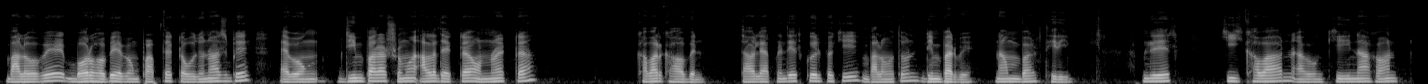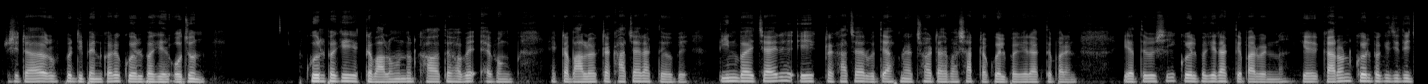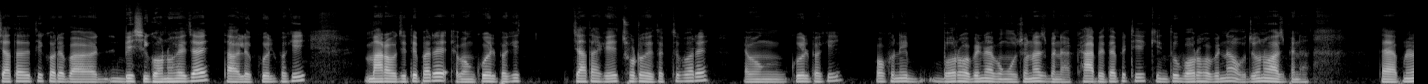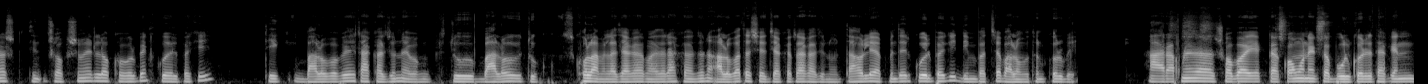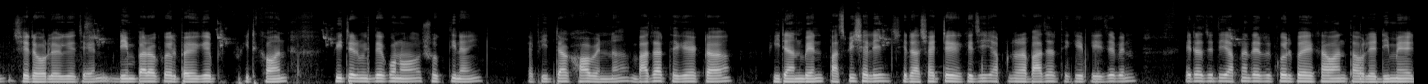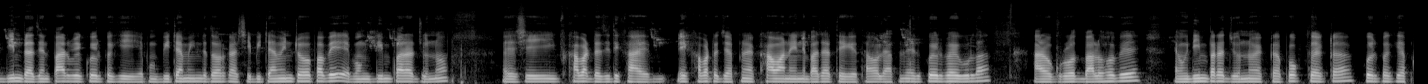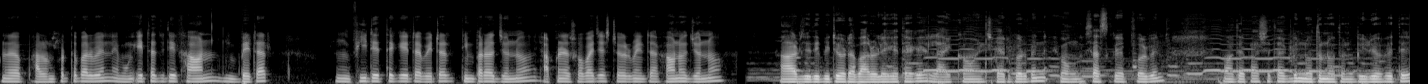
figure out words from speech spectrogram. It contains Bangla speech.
ভালোভাবে বড় হবে এবং প্রাপ্ত একটা ওজন আসবে এবং ডিম পাড়ার সময় আলাদা একটা, অন্য একটা খাবার খাওয়াবেন। তাহলে আপনাদের কোয়েল পাখি ভালো মতন ডিম পারবে নাম্বার থ্রি, আপনাদের কী খাওয়ান এবং কী না খাওয়ান সেটার উপর ডিপেন্ড করে কোয়েল পাখির ওজন। কোয়েল পাখি একটা ভালো মতন খাওয়াতে হবে এবং একটা ভালো একটা খাঁচায় রাখতে হবে। তিন বাই চারে এই একটা খাঁচার মধ্যে আপনার ছয়টা বা সাতটা কোয়েল পাখি রাখতে পারেন। এত বেশি কোয়েল পাখি রাখতে পারবেন না। কারণ কোয়েল পাখি যদি যাতায়াতি করে বা বেশি ঘন হয়ে যায়, তাহলে কোয়েল পাখি মারাও যেতে পারে এবং কোয়েল পাখি জাতাকে ছোটো হয়ে থাকতে পারে এবং কোয়েল পাখি কখনই বড় হবে না এবং ওজন আসবে না। খাবে দাবে ঠিক, কিন্তু বড় হবে না, ওজনও আসবে না। তাই আপনারা সবসময় লক্ষ্য করবেন কোয়েল পাখি ঠিক ভালোভাবে রাখার জন্য এবং একটু ভালো একটু খোলামেলা জায়গার মধ্যে রাখার জন্য, আলো বাতাসের জায়গা রাখার জন্য, তাহলে আপনাদের কোয়েল পাখি ডিম বাচ্চা ভালো মতন করবে। আর আপনারা সবাই একটা কমন একটা ভুল করে থাকেন, সেটা হলো গিয়ে ডিম পাড়া কোয়েল পাখিকে ফিট খাওয়ান। ফিটের মধ্যে কোনো শক্তি নাই ফিটটা খাওয়াবেন না। বাজার থেকে একটা ফিট আনবেন, পাঁচ পিসালি সেটা ষাট টাকা কেজি, আপনারা বাজার থেকে পেয়ে যাবেন। এটা যদি আপনাদের কোয়েল পাখি খাওয়ান, তাহলে ডিমে ডিমটা যেন পারবে কোয়েল পাখি এবং ভিটামিনটা দরকার, সেই ভিটামিনটাও পাবে এবং ডিম পাড়ার জন্য সেই খাবারটা যদি খায়, এই খাবারটা যদি আপনারা খাওয়ান এনে বাজার থেকে, তাহলে আপনাদের কোয়েল পাখিগুলো আরও গ্রোথ ভালো হবে এবং ডিম পাড়ার জন্য একটা পোক্ত একটা কোয়েল পাখি আপনারা পালন করতে পারবেন এবং এটা যদি খাওয়ান বেটার ফিডের থেকে এটা বেটার ডিম পাড়ার জন্য, আপনারা সবাই চেষ্টা করবেন এটা খাওয়ানোর জন্য। আর যদি ভিডিওটা ভালো লেগে থাকে লাইক কমেন্ট শেয়ার করবেন এবং সাবস্ক্রাইব করবেন। আমাদের পাশে থাকবেন নতুন নতুন ভিডিও পেতে।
